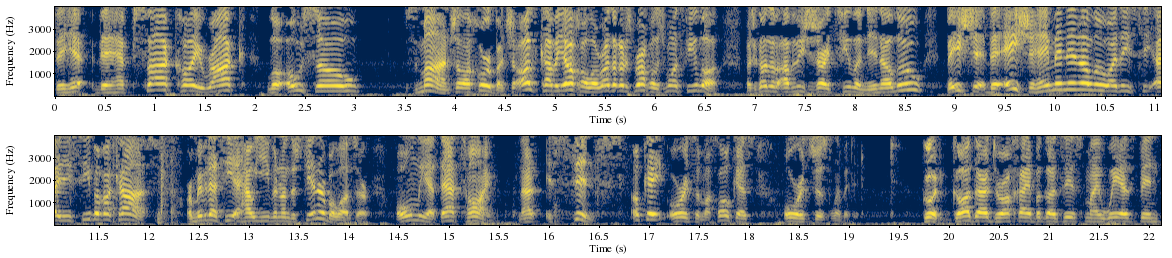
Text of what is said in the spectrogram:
Vehepsa koi rak lo oso zman shal achurban. Sha'az kavayachal lo rada kadosh baruch hu l'shmo tefila. But shekaz of aviv shashari tefila ninalu be'esh shehem ninalu adesi bavakas. Or maybe that's how you even understand Rebbe Lezer. Only at that time, not since. Okay, or it's a machlokas, or it's just limited. Good. Gadar drachai bagazis. My way has been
